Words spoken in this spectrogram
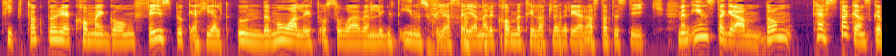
TikTok börjar komma igång. Facebook är helt undermåligt och så även LinkedIn skulle jag säga när det kommer till att leverera statistik. Men Instagram, de testar ganska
